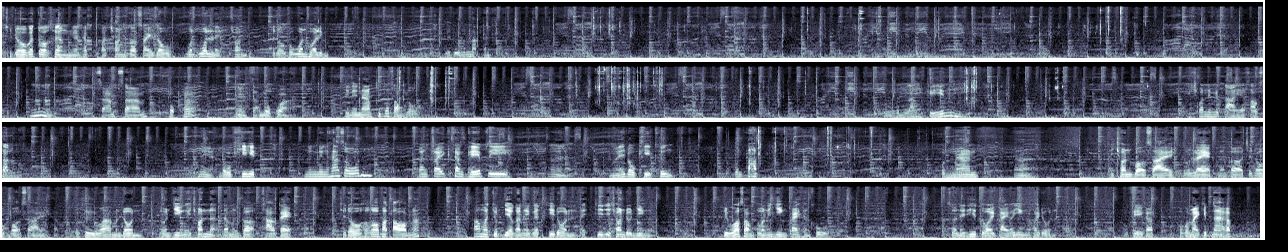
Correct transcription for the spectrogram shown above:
ชโดก็ตัวเครื่องเหมือนกันครับปลาช่อนก็ไซส์โลอ้วนๆเลยช่อนชโดก็อ้วนหัวหลิม เดี๋ยวดูน้ำหนักกันอืมสามสามหกห้าเนี่ยสามโลกว่าอยู่ในน้ำคิดว่าสองโลำลังกินไอช่อนนี่ไม่ตายอะข้าวสั่งนี่โลขีดหนึ่งหนึ่งห้าศูนย์สั่งไก่สั่งเคฟซีอ่าเห็นไหมโลขีดครึ่งบนตับ ผลงาน อ่าไอช่อนบ่อทรายตัวแรกแล้วก็จะโดนบ่อทรายครับ ก็คือว่ามันโดน โดนยิงไอช่อนน่ะ แล้วมันก็ขาวแตก โดเขาก็มาตอมนะเข้ามาจุดเดียวกันเลยกับที่โดนที่ไอช่อนโดนยิง หรือว่าสองตัวนี้ยิงใกล้ทั้งคู่ ส่วนในที่ตัวไกลก็ยิงไม่ค่อยโดน โอเคครับพบกันใหม่คลิปหน้าครับ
